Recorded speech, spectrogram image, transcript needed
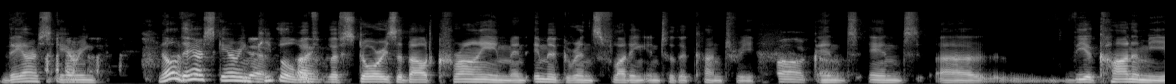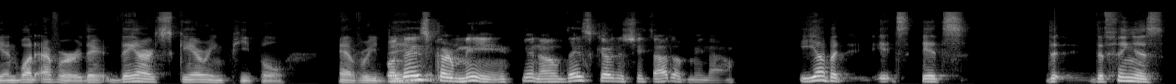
They are scaring no, they are scaring people with, with stories about crime and immigrants flooding into the country oh, and and uh, the economy and whatever. They they are scaring people every day. Well, they scare me. You know, they scare the shit out of me now. Yeah, but it's it's the the thing is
